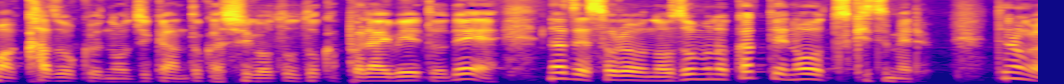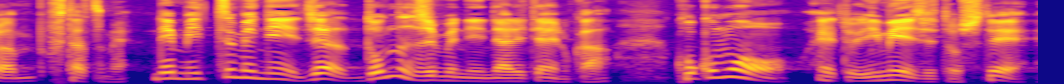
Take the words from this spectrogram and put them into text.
ま、家族の時間とか仕事とかプライベートでなぜそれを望むのかっていうのを突き詰める。っていうのが2つ目。で3つ目にじゃあどんな自分になりたいのか。ここも、えー、とイメージとして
